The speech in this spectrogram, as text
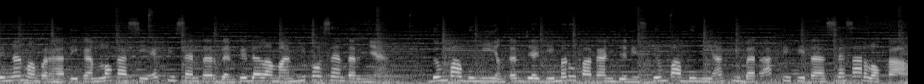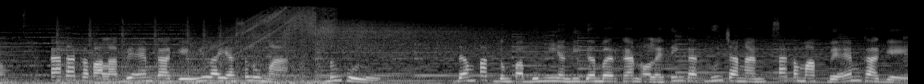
Dengan memperhatikan lokasi epicenter dan kedalaman hiposenternya, gempa bumi yang terjadi merupakan jenis gempa bumi akibat aktivitas sesar lokal, kata Kepala BMKG wilayah Seluma, Bengkulu. Dampak gempa bumi yang digambarkan oleh tingkat guncangan Satemap BMKG,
